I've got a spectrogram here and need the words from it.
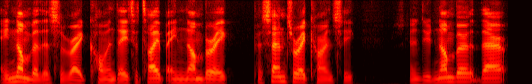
a number. This is a very common data type, a number, a percent, or a currency Just going to do number there.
